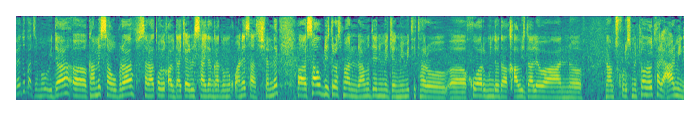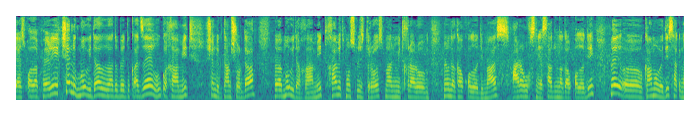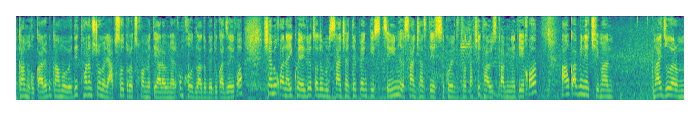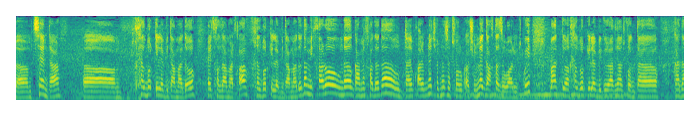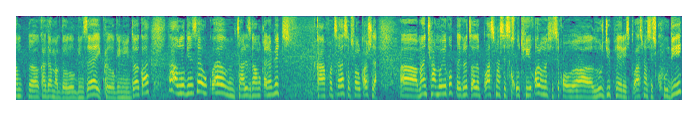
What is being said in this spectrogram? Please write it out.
ბედუკაძე მოვიდა, გამესაუბრა, რატო ვიყავი დაჭერილი, საიდან გადმომიყვანეს, ასე შემდეგ. საუბრის დროს მან რამოდენიმეჯერ მიმითითა, რომ ხო არ მინდოდა ყავის დალევა ან ნამცხვრის მირთვა მეუთხარი არ მინდა ეს ყველაფერი. შემდეგ მოვიდა ლადო ბედუკაძე, უკვე ღამით, შემდეგ დამშორდა, მოვიდა ღამით, ღამით მოსვლის დროს მან მითხრა რომ მე უნდა გავყოლოდი მას, არ აუხსნია სად უნდა გავყოლოდი. მე გამოვედი, საკნე გამიღო კარები, გამოვედი, თანამშრომელი აბსოლუტურად სხვა მეტი არავინ არ იყო, მხოლოდ ლადო ბედუკაძე იყო. შემიყვანა იქვე ეგრეთ წოდებული სანჩას დეპენკის წინ, სანჩასტის გვერდით ოთახში თავის კაბინეტი იყო. ამ კაბინეტში მან მაიძულა რომ მცემდა ხელბორკილები დამადო, ერთხელ დამარტყა, ხელბორკილები დამადო და მითხა რომ უნდა გამეხადა და დაიყარებინა ჩემთან სექსუალური კავშირი. მე გახტაზე ვარ ვთქვი. მან ხელბორკილები რადგან თქვენ და გადამაგდო ლოგინზე, იქვე ლოგინი იდა და ამ ლოგინზე უკვე ძალის გამოყენებით განხორციელა სექსუალური კავშირი და მან ჩამოიღო ეგრეთ წოდებული პლასმასის ყუთი იყო, რომელშიც იყო ლურჯი ფერის პლასმასის ქუდი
